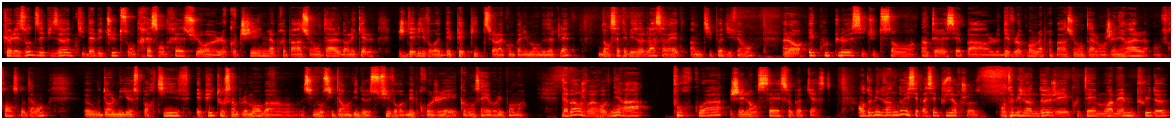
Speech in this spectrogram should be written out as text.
que les autres épisodes qui d'habitude sont très centrés sur le coaching, la préparation mentale, dans lesquels je délivre des pépites sur l'accompagnement des athlètes. Dans cet épisode-là, ça va être un petit peu différent. Alors écoute-le si tu te sens intéressé par le développement de la préparation mentale en général, en France notamment ou dans le milieu sportif, et puis tout simplement, ben, sinon si tu as envie de suivre mes projets et comment ça évolue pour moi. D'abord, je voudrais revenir à pourquoi j'ai lancé ce podcast. En 2022, il s'est passé plusieurs choses. En 2022, j'ai écouté moi-même plus de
